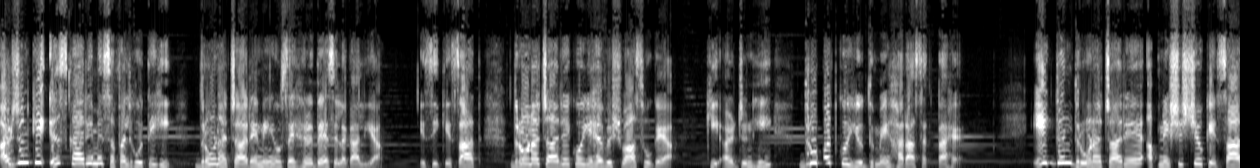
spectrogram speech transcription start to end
अर्जुन के इस कार्य में सफल होते ही द्रोणाचार्य ने उसे हृदय से लगा लिया। इसी के साथ द्रोणाचार्य को यह विश्वास हो गया कि अर्जुन ही द्रुपद को युद्ध में हरा सकता है। एक दिन द्रोणाचार्य अपने शिष्यों के साथ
